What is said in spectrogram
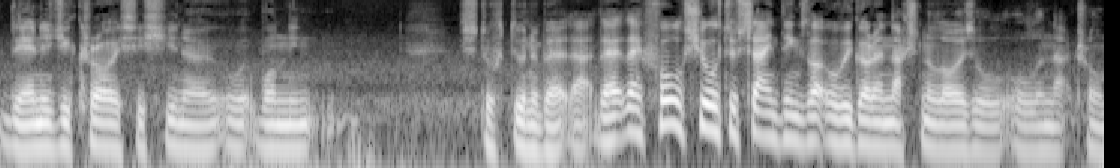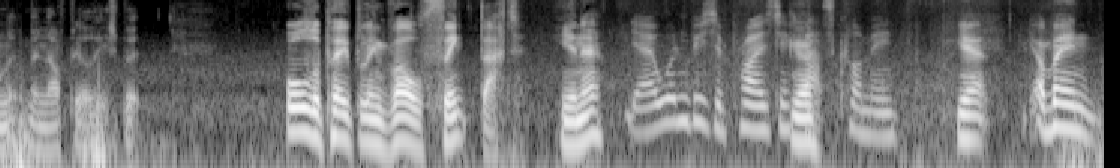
the energy crisis, you know, wanting stuff done about that. They, they fall short of saying things like, oh, we've got to nationalise all, all the natural monopolies, but all the people involved think that, you know? Yeah, I wouldn't be surprised if Yeah. that's coming. Yeah, I mean,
